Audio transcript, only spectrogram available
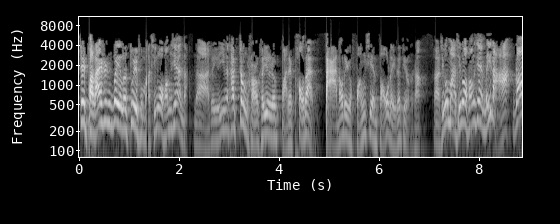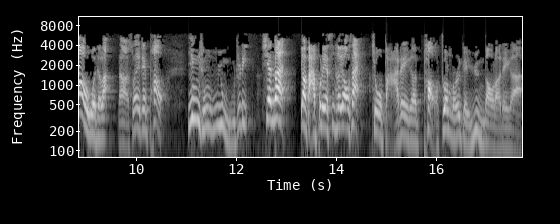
这本来是为了对付马奇诺防线的啊，这个因为他正好可以把这炮弹打到这个防线堡垒的顶上啊。结果马奇诺防线没打，绕过去了啊，所以这炮英雄无用武之地。现在要打布列斯特要塞，就把这个炮专门给运到了这个。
